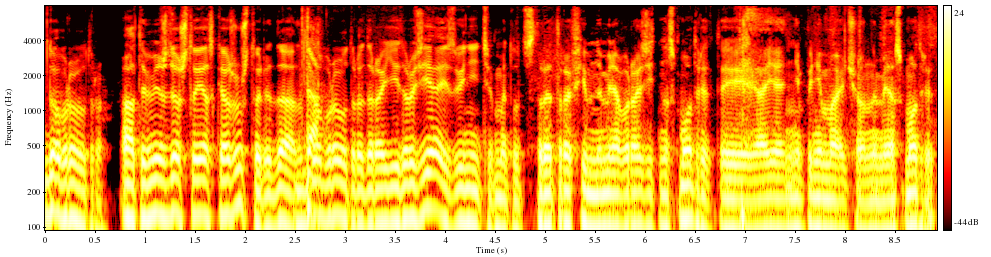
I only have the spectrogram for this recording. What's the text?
Доброе утро. А, ты меня ждешь, что я скажу, что ли? Да. да. Доброе утро, дорогие друзья. Извините, мы тут Трофим на меня выразительно смотрит, и, а я не понимаю, что он на меня смотрит.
